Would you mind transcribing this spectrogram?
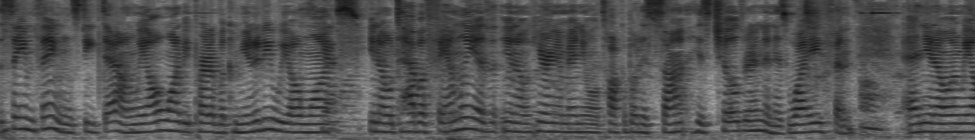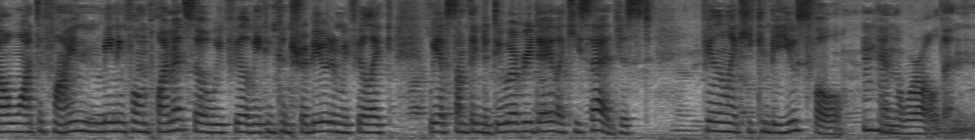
the same things deep down. We all want to be part of a community. We all want, Yes. you know, to have a family. As you know, hearing Emmanuel talk about his son, his children, and his wife, and oh. and you know, and we all want to find meaningful employment. So we feel we can contribute, and we feel like we have something to do every day. Like he said, just feeling like he can be useful mm-hmm. in the world, and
